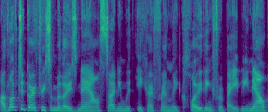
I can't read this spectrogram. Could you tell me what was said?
I'd love to go through some of those now, starting with eco-friendly clothing for a baby. Now,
